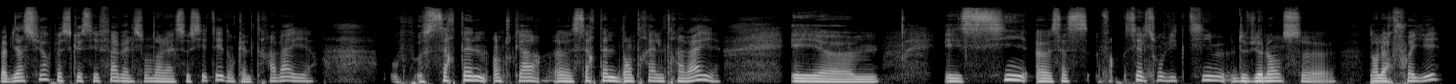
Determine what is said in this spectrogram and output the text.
Bah bien sûr, parce que ces femmes, elles sont dans la société, donc elles travaillent. Certaines, en tout cas, euh, certaines d'entre elles travaillent. Et, euh, et si, euh, ça, enfin, si elles sont victimes de violences euh, dans leur foyer,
